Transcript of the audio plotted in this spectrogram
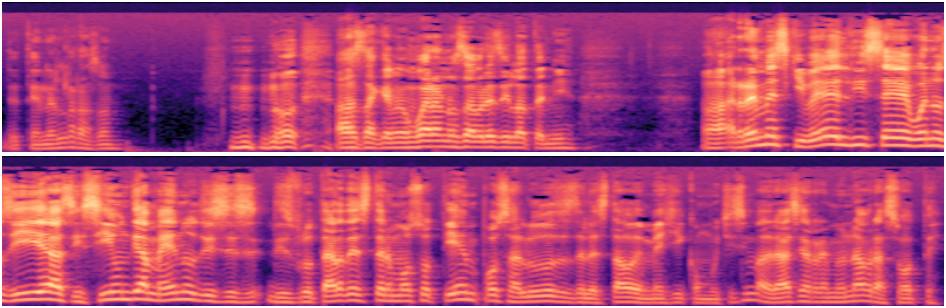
de tener la razón. no, hasta que me muera no sabré si la tenía. Uh, Rem Esquivel dice, buenos días, y sí, un día menos, disfrutar de este hermoso tiempo. Saludos desde el Estado de México. Muchísimas gracias, Reme, un abrazote.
